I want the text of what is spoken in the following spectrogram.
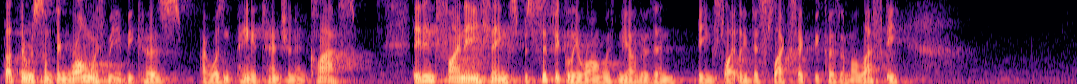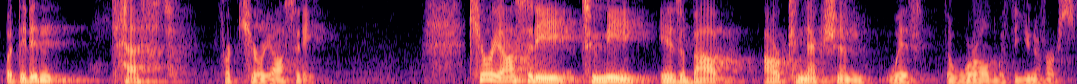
thought there was something wrong with me because I wasn't paying attention in class. They didn't find anything specifically wrong with me other than being slightly dyslexic because I'm a lefty. But they didn't test for curiosity. Curiosity to me is about our connection with the world, with the universe.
